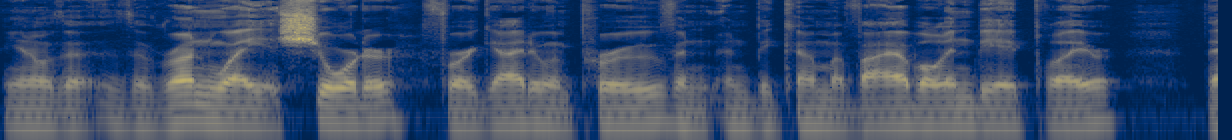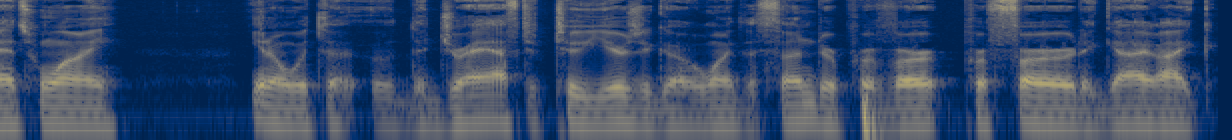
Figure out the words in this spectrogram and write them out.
you know the the runway is shorter for a guy to improve and, and become a viable NBA player. That's why, you know, with the the draft two years ago, why the Thunder prefer, preferred a guy like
